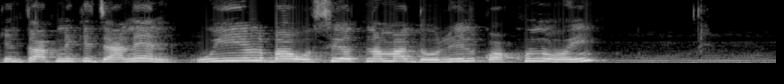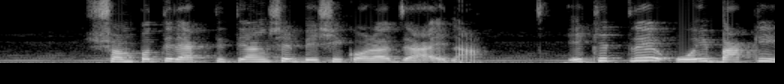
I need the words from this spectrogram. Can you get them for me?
কিন্তু আপনি কি জানেন, উইল বা ওসিয়তনামা দলিল কখনোই সম্পত্তির এক তৃতীয়াংশের বেশি করা যায় না। এক্ষেত্রে ওই বাকি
